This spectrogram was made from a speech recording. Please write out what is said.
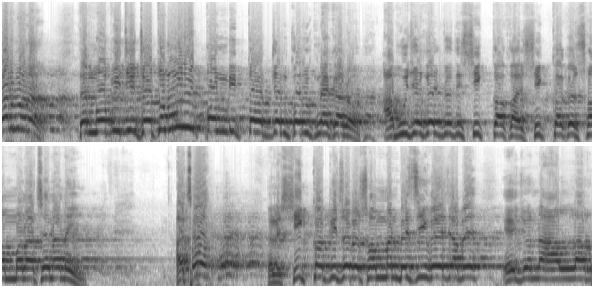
পারব না। তা নবীজি যত বড়ই পণ্ডিত্য অর্জন করুক না কেন, আবু জেহেল যদি শিক্ষক হয়, শিক্ষকের সম্মান আছে না নেই? আচ্ছা তাহলে শিক্ষক হিসেবে সম্মান বেশি হয়ে যাবে। এই জন্য আল্লাহর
